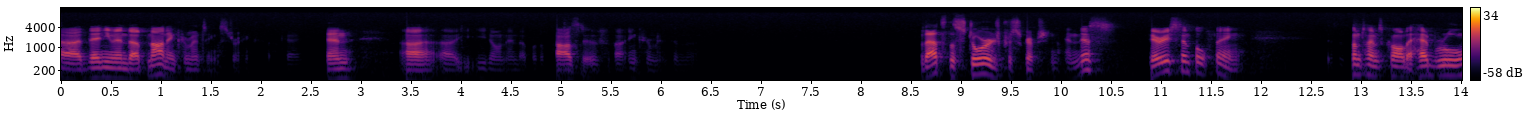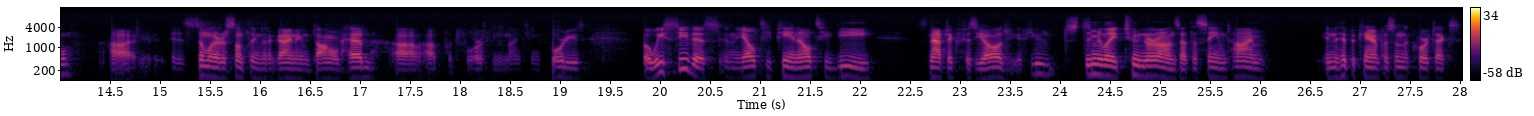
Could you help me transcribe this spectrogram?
uh, then you end up not incrementing strength. Okay. Then uh, uh, you don't end up with a positive uh, increment in the. So that's the storage prescription, and this very simple thing. This is sometimes called a Hebb rule. Uh, it is similar to something that a guy named Donald Hebb uh, uh, put forth in the 1940s. But we see this in the LTP and LTD synaptic physiology. If you stimulate two neurons at the same time in the hippocampus and the cortex,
